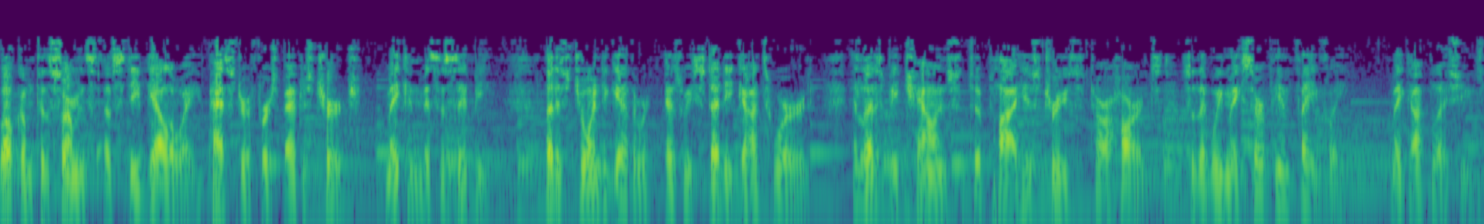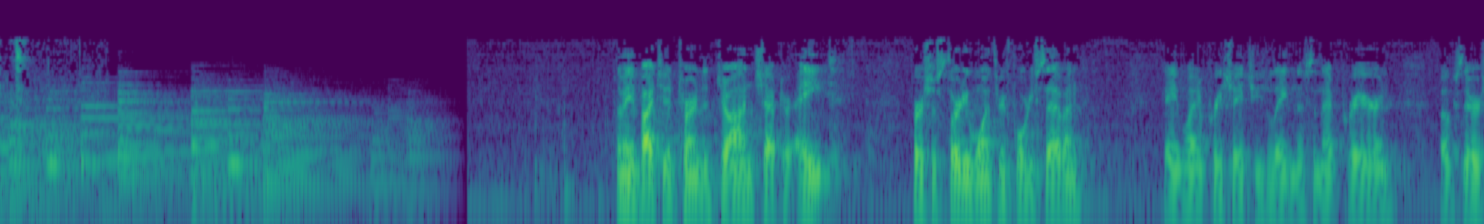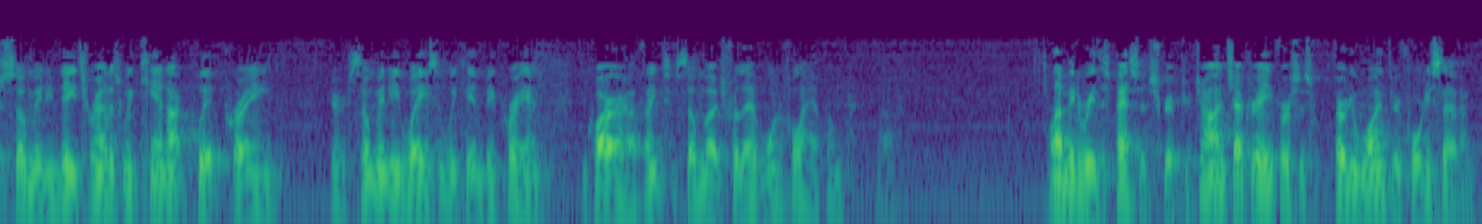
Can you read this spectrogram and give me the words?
Welcome to the sermons of Steve Galloway, pastor of First Baptist Church, Macon, Mississippi. Let us join together as we study God's Word, and let us be challenged to apply His truths to our hearts so that we may serve Him faithfully. May God bless you. Let me invite you to turn to John chapter 8, verses 31 through 47. Okay, well, I appreciate you leading us in that prayer. And folks, there are so many needs around us. We cannot quit praying. There are so many ways that we can be praying. Inquire, I thank so much for that wonderful anthem. Uh, allow me to read this passage of Scripture. John chapter 8, verses 31 through 47.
